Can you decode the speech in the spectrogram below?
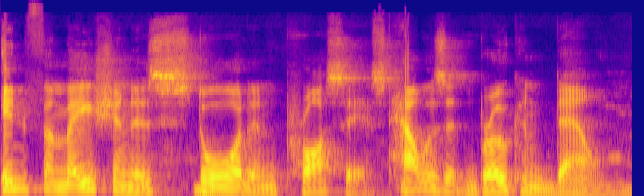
information is stored and processed? How is it broken down?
